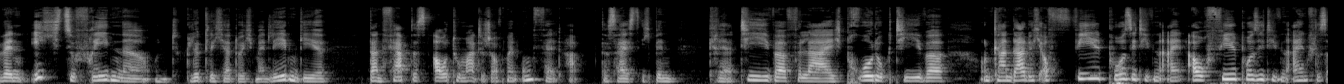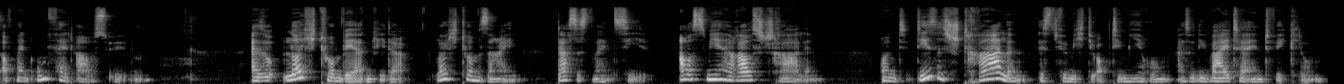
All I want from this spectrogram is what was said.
Wenn ich zufriedener und glücklicher durch mein Leben gehe, dann färbt es automatisch auf mein Umfeld ab. Das heißt, ich bin kreativer, vielleicht produktiver und kann dadurch auch viel positiven, auch viel positiven Einfluss auf mein Umfeld ausüben. Also Leuchtturm werden wieder, Leuchtturm sein, das ist mein Ziel. Aus mir herausstrahlen. Und dieses Strahlen ist für mich die Optimierung, also die Weiterentwicklung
